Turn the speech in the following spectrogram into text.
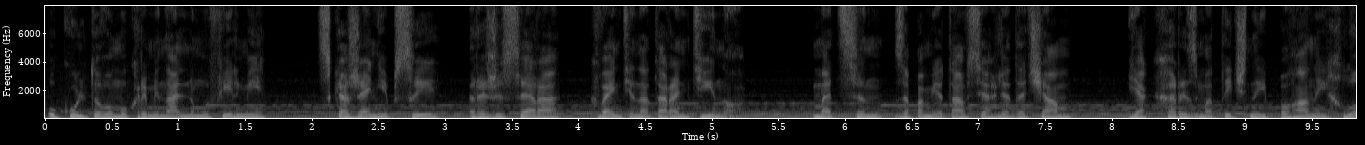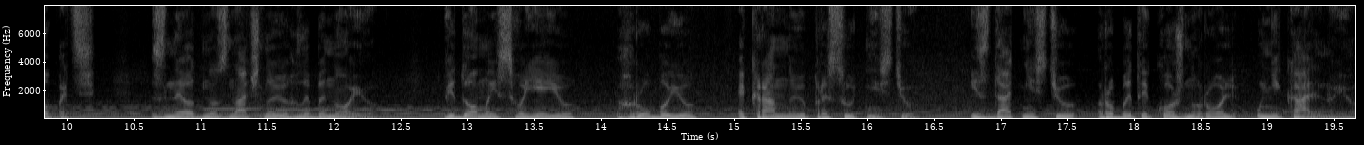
у культовому кримінальному фільмі Скажені пси режисера Квентіна Тарантіно. Медсен запам'ятався глядачам як харизматичний поганий хлопець з неоднозначною глибиною, відомий своєю грубою екранною присутністю і здатністю робити кожну роль унікальною.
